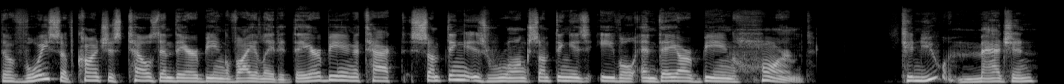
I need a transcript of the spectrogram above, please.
the voice of conscience tells them they are being violated. They are being attacked. Something is wrong. Something is evil, and they are being harmed. Can you imagine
